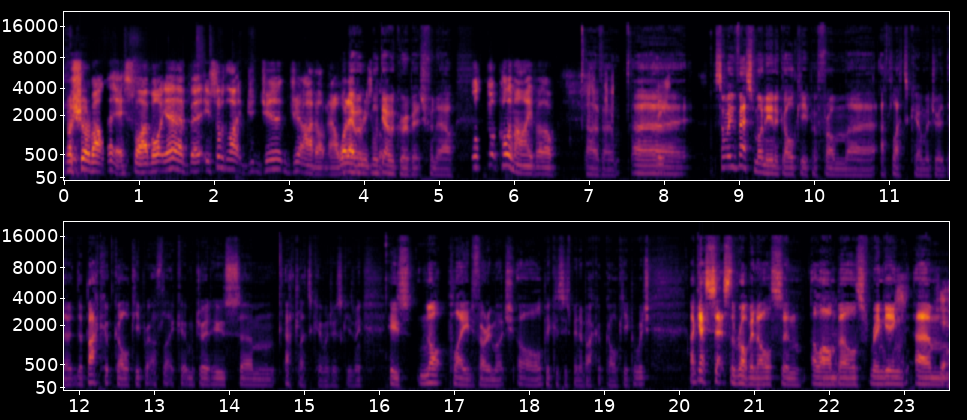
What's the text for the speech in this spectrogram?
not sure about this. Like, but yeah, but it's something like J- J- J- I don't know, whatever We'll, go, we'll go with Gribic for now. We'll, we'll call him Ivo. Ivo. Uh, so we invest money in a goalkeeper from uh, Atletico Madrid, the the backup goalkeeper at Atletico Madrid, who's um, Atletico Madrid, excuse me, who's not played very much at all because he's been a backup goalkeeper, which I guess sets the Robin Olsen alarm bells ringing. Um, Yeah.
